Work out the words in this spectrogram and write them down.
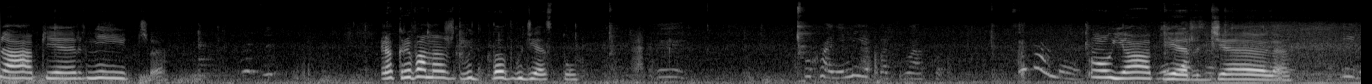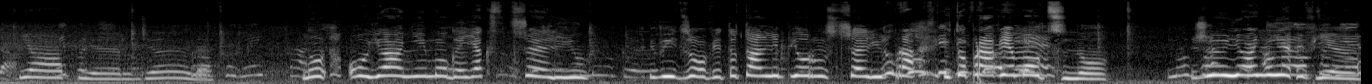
Ja pierniczę. Nagrywamy aż dwu- do 20. Kochanie, nie patrz na to. Co mamy? O, ja pierdzielę. Ja pierdzielę. Nie patrz. No, o ja nie mogę, jak strzelił. Widzowie, totalnie piorun strzelił No pra- i to prawie mocno. No Że ja nie wiem.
